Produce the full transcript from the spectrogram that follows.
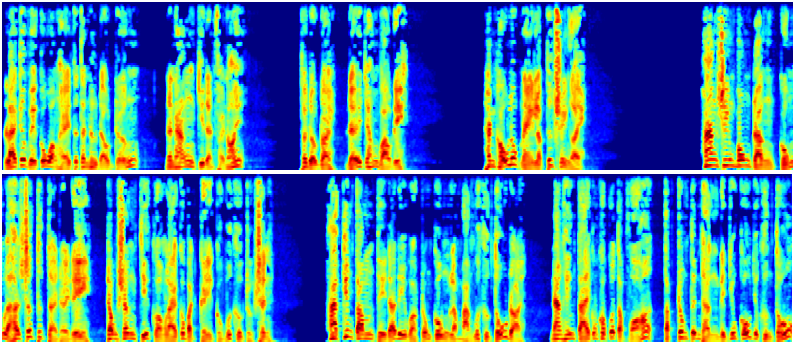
Lại cái việc có quan hệ tới thanh hư đạo trưởng, nên hắn chỉ đành phải nói, Thôi được rồi, để cho hắn vào đi. Thanh khẩu lúc này lập tức xoay người. hang xuyên bông trần cũng là hết sức tức thời rời đi, trong sân chỉ còn lại có Bạch Kỳ cùng với Khương Trường Sinh. Hà Kiếm Tâm thì đã đi vào trong cung làm bạn với Khương Tú rồi. Nàng hiện tại cũng không có tập võ, tập trung tinh thần để cứu cố cho Khương Tú.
